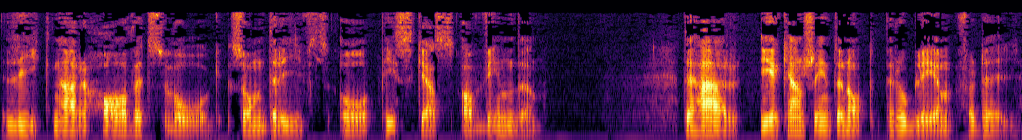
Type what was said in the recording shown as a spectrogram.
liknar havets våg som drivs och piskas av vinden. Det här är kanske inte något problem för dig.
